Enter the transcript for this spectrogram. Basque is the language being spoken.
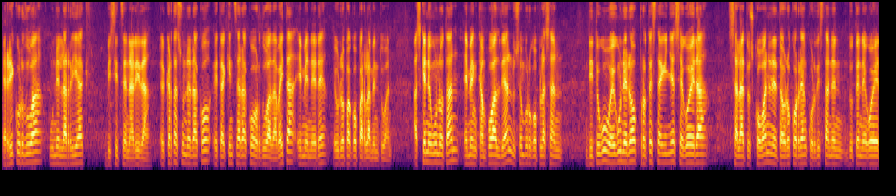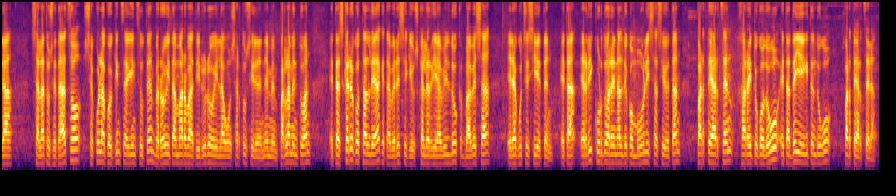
Herrikurdua une larriak bizitzen ari da. Elkartasunerako eta ekintzarako ordua da baita hemen ere Europako Parlamentuan. Azken egunotan, hemen kanpoaldean, Luxemburgo plazan ditugu egunero protesta eginez egoera salatuz. Kobanen eta orokorrean kurdistanen duten egoera salatuz eta atzo, sekulako ekintza egin zuten, berrogeita mar bat irurogei lagun sartu ziren hemen parlamentuan, eta eskerreko taldeak eta bereziki Euskal Herria bilduk babesa erakutsi zieten. Eta herri kurduaren aldeko mobilizazioetan parte hartzen jarraituko dugu eta dei egiten dugu parte hartzera.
